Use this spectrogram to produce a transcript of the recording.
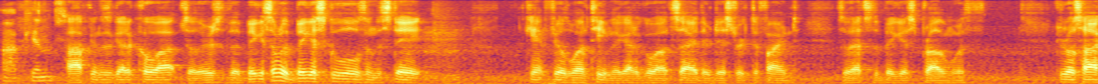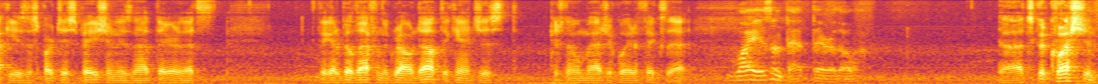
Hopkins. Hopkins has got a co-op. So there's the biggest, some of the biggest schools in the state can't field one team. They got to go outside their district to find. So that's the biggest problem with girls hockey is this participation is not there. And that's they got to build that from the ground up. They can't just there's no magic way to fix that. Why isn't that there though? Uh, that's a good question.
